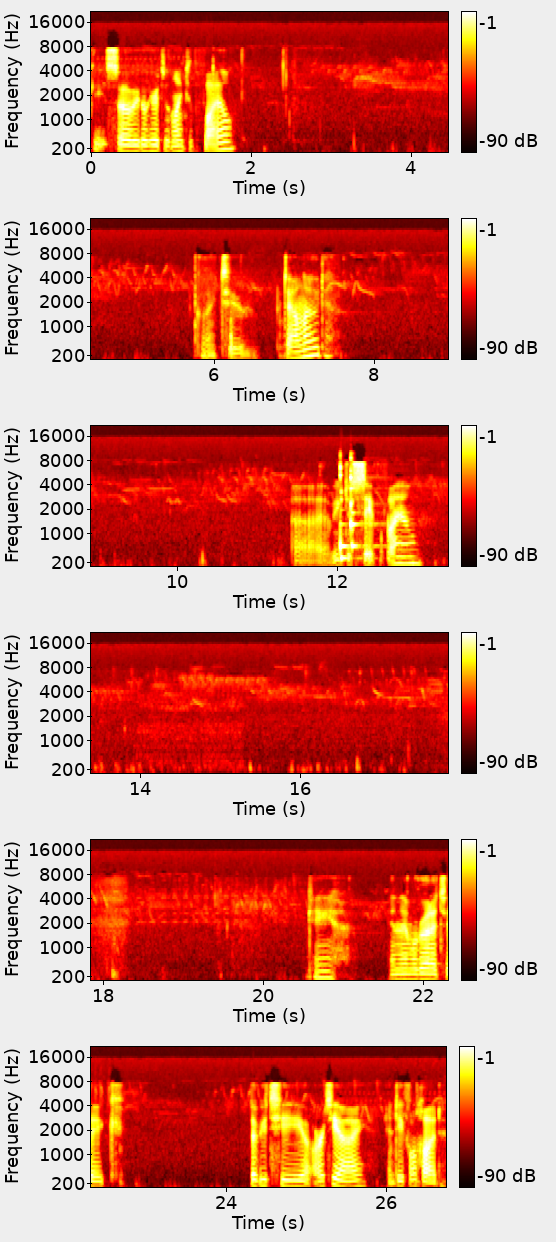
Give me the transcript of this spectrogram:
Okay, so we go here to the link to the file. Going to download. Uh, we just save the file. Okay, and then we're going to take WT RTI and default HUD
